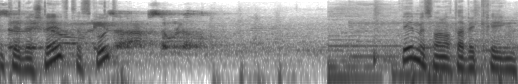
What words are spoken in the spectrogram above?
Okay, der schläft, das ist gut. Den müssen wir noch da wegkriegen.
